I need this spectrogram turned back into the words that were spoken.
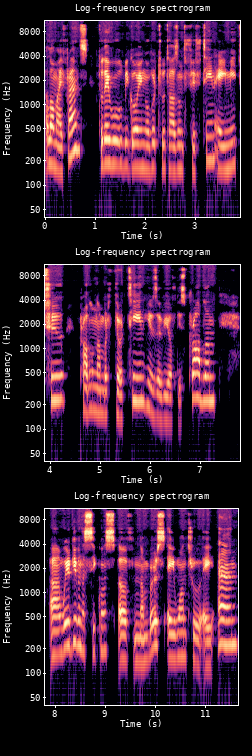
Hello my friends, today we will be going over 2015 AIME 2 problem number 13. Here's a view of this problem. Uh, we're given a sequence of numbers a1 through an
